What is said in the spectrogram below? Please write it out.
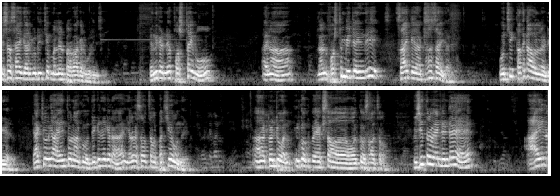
కృష్ణ సాయి గారి గురించి మల్లెల ప్రభాకర్ గురించి. ఎందుకంటే ఫస్ట్ టైము ఆయన నన్ను ఫస్ట్ మీట్ అయింది సాయి కృష్ణ సాయి గారు. వచ్చి కథ కావాలని అడిగారు. యాక్చువల్గా ఆయనతో నాకు దగ్గర దగ్గర ఇరవై సంవత్సరాల పరిచయం ఉంది. ట్వంటీ వన్ ఇంకొక ఎక్స్ట్రా ఇంకొక సంవత్సరం. విచిత్రం ఏంటంటే ఆయన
